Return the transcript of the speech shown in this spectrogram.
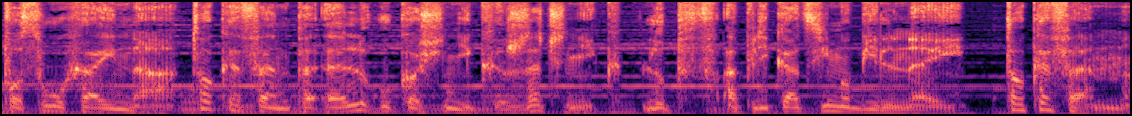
Posłuchaj na tokefm.pl ukośnik rzecznik lub w aplikacji mobilnej. TOK FM.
